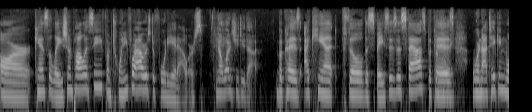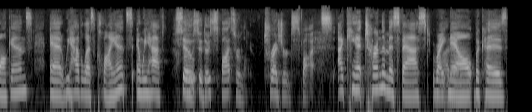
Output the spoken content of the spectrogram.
our cancellation policy from 24 hours to 48 hours. Now, why did you do that? Because I can't fill the spaces as fast because Okay. we're not taking walk-ins and we have less clients and we have so oh, so those spots are like treasured spots. I can't turn them as fast right Got it. now because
